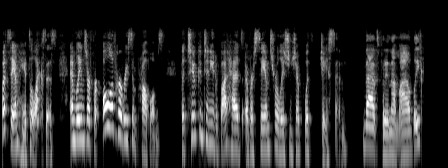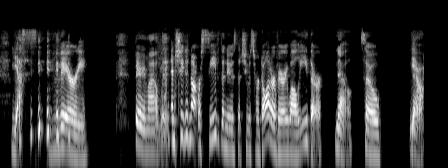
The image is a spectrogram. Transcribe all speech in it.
but Sam hates Alexis and blames her for all of her recent problems. The two continue to butt heads over Sam's relationship with Jason. That's putting that mildly. Yes, very. Very mildly. And she did not receive the news that she was her daughter very well either. No. So, Yeah. yeah.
